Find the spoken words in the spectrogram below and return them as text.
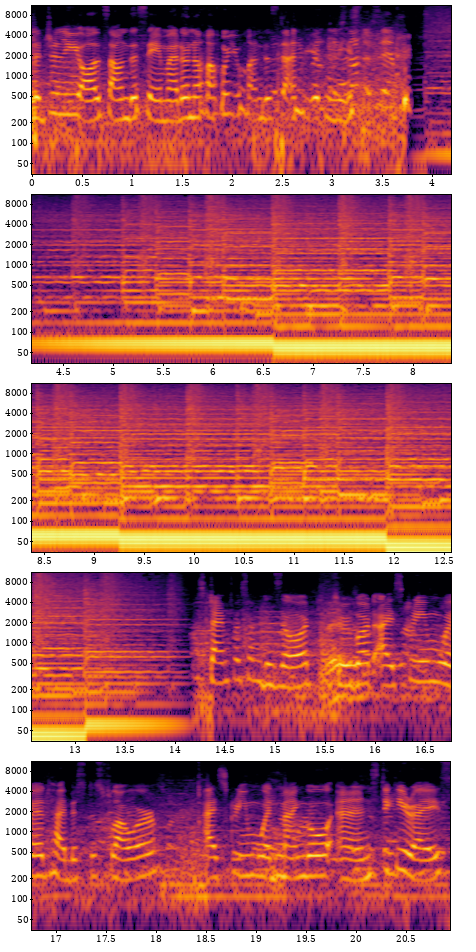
literally all sound the same. I don't know how you understand Vietnamese. Dessert. So we got ice cream with hibiscus flower, ice cream with mango and sticky rice,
